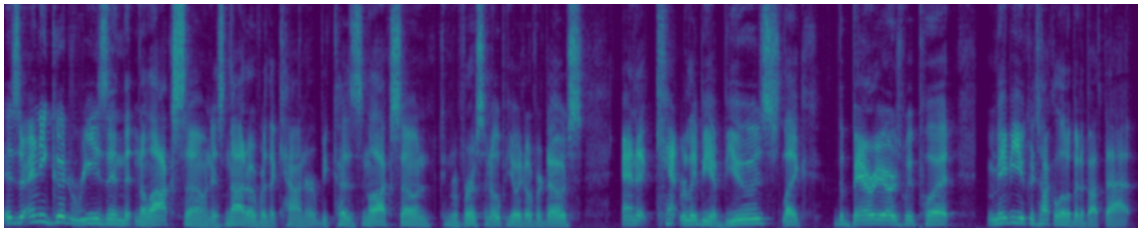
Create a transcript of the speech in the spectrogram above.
is there any good reason that naloxone is not over the counter? Because naloxone can reverse an opioid overdose and it can't really be abused. Like the barriers we put, maybe you could talk a little bit about that.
